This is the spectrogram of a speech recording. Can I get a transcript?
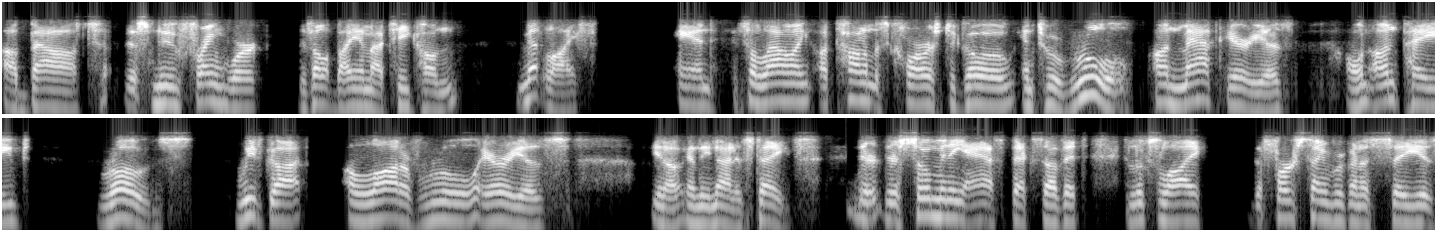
about this new framework developed by MIT called MapLite. And it's allowing autonomous cars to go into rural, unmapped areas on unpaved roads. We've got a lot of rural areas, you know, in the United States. There, there's so many aspects of it. It looks like the first thing we're going to see is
